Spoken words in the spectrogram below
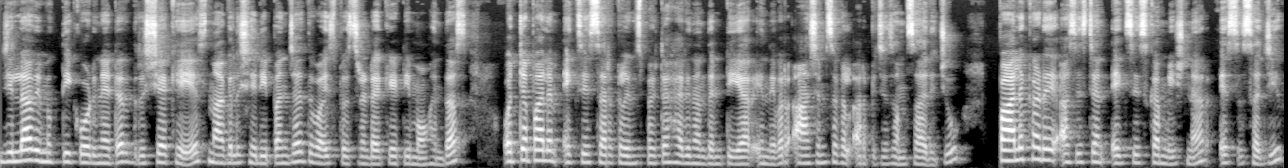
ജില്ലാ Vimukthi coordinator Drishya K S Nagalassery panchayat vice president K T Mohandas Ottapalam excise circle inspector Harinandan T R എന്നിവർ ആശംസകൾ അർപ്പിച്ച് സംസാരിച്ചു. Palakkad assistant excise commissioner S Sajeev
